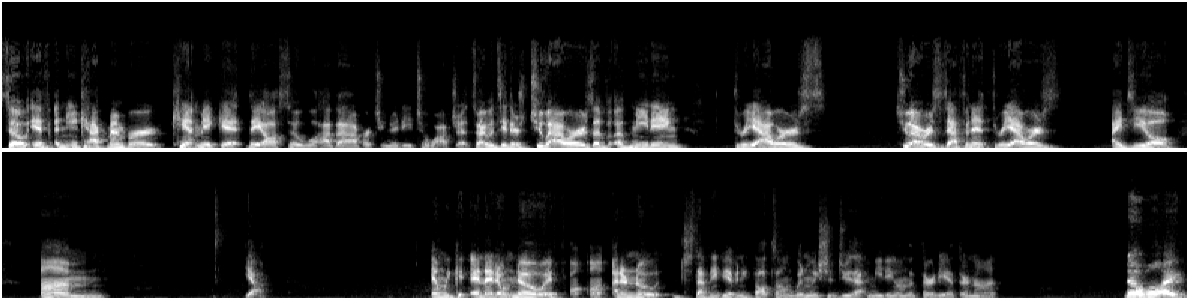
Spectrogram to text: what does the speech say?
so if an ECAC member can't make it, they also will have that opportunity to watch it. So I would say there's two hours of, of meeting, three hours, two hours definite, three hours ideal. Um, yeah. And we could, and I don't know if, uh, I don't know, Stephanie, if you have any thoughts on when we should do that meeting on the 30th or not. no, well, I,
